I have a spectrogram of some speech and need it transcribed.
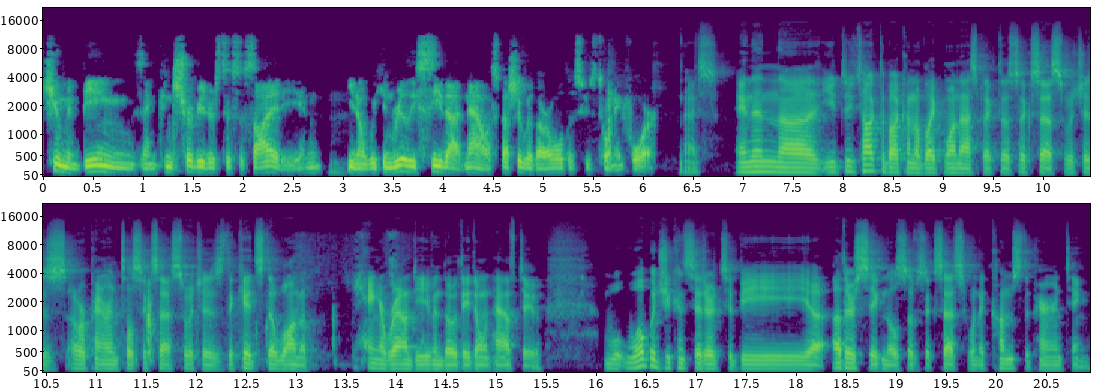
human beings and contributors to society. And, mm-hmm. you know, we can really see that now, especially with our oldest who's 24. Nice. And then uh, you, you talked about kind of like one aspect of success, which is our parental success, which is the kids still want to hang around you even though they don't have to. W- what would you consider to be uh, other signals of success when it comes to parenting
